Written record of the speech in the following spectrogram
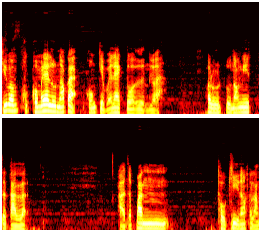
คิดว่าคงไม่ได้รูน็อกอะ่ะ งเก็บไว้แลกตัวอื่นดีกว่าเพราะรูรูน็อกนี้จะตันละ อาจจะปั้นโทคิเนาะกำลัง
